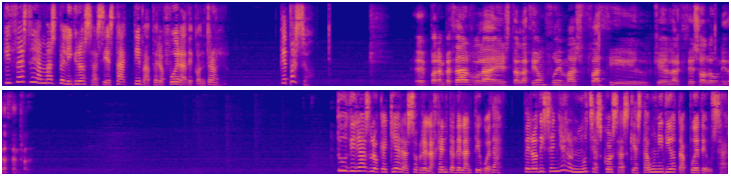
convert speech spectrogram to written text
quizás sea más peligrosa si está activa pero fuera de control. ¿Qué pasó? Eh, para empezar, la instalación fue más fácil que el acceso a la unidad central. Tú dirás lo que quieras sobre la gente de la antigüedad, pero diseñaron muchas cosas que hasta un idiota puede usar.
